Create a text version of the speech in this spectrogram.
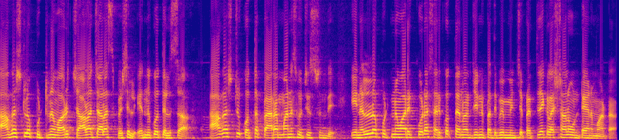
ఆగస్టులో పుట్టిన వారు చాలా చాలా స్పెషల్. ఎందుకో తెలుసా? ఆగస్టు కొత్త ప్రారంభాన్ని సూచిస్తుంది. ఈ నెలలో పుట్టిన వారికి కూడా సరికొత్త ఎనర్జీని ప్రతిబింబించే ప్రత్యేక లక్షణాలు ఉంటాయన్నమాట.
